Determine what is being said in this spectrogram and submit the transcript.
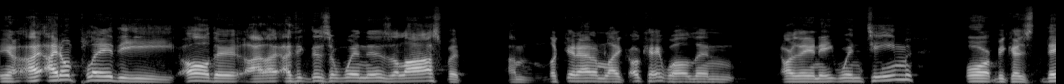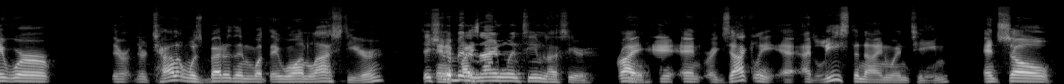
You know, I, I don't play the oh, they I I think there's a win, there's a loss, but I'm looking at them like, okay, well then, are they an eight win team, or because they were their their talent was better than what they won last year, They should And have been a I- nine win team last year. right? So, a- And, exactly, at least a nine win team, and so,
